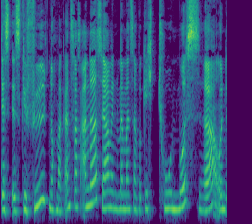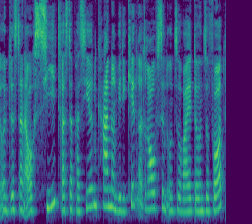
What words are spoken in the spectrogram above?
Das ist gefühlt noch mal ganz was anderes, ja, wenn, wenn man es dann wirklich tun muss, ja, und und das dann auch sieht, was da passieren kann und wie die Kinder drauf sind und so weiter und so fort.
